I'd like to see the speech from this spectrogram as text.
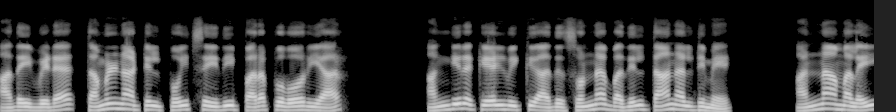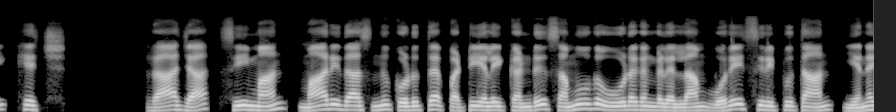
அதைவிட தமிழ்நாட்டில் பொய்ச் செய்தி பரப்புவோர் யார். அங்கிற கேள்விக்கு அது சொன்ன பதில் தான் அல்டிமேட். அண்ணாமலை ஹெச். ராஜா சீமான் மாரிதாஸ்னு கொடுத்த பட்டியலைக் கண்டு சமூக ஊடகங்களெல்லாம் ஒரே சிரிப்பு தான் என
